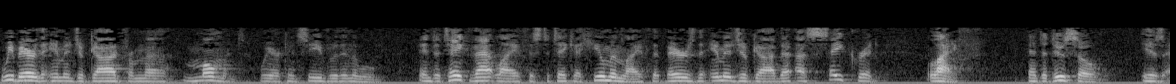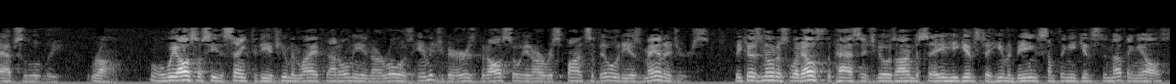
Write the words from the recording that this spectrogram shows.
We bear the image of God from the moment we are conceived within the womb. And to take that life is to take a human life that bears the image of God, a sacred life. And to do so is absolutely wrong. Well, we also see the sanctity of human life not only in our role as image bearers, but also in our responsibility as managers. Because notice what else the passage goes on to say. He gives to human beings something he gives to nothing else,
